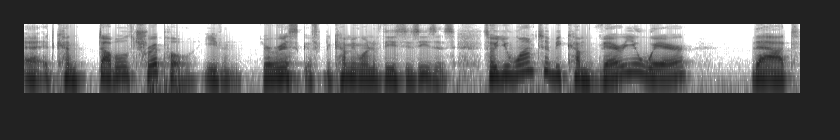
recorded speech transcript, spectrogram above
uh, it can double, triple even your risk of becoming one of these diseases. So, you want to become very aware that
